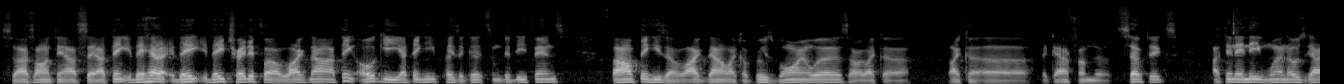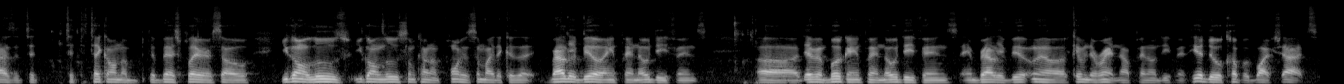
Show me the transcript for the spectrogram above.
So that's the only thing I'll say. I think if they had if they if they traded for a lockdown, I think Ogie, I think he plays a good some good defense, but I don't think he's a lockdown like a Bruce Bowen was or like a like a uh, the guy from the Celtics. I think they need one of those guys to, to, to take on the, the, best player. So you're gonna lose you're gonna lose some kind of points to somebody because uh, Bradley Beal ain't playing no defense. Uh, Devin Booker ain't playing no defense, and Bradley Beal, uh, Kevin Durant not playing no defense. He'll do a couple block shots,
